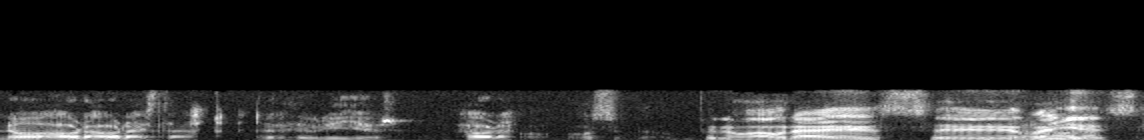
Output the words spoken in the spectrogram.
No, ahora, ahora está a 13 eurillos. Ahora. O sea, pero ahora es eh, Ahora, Reyes.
